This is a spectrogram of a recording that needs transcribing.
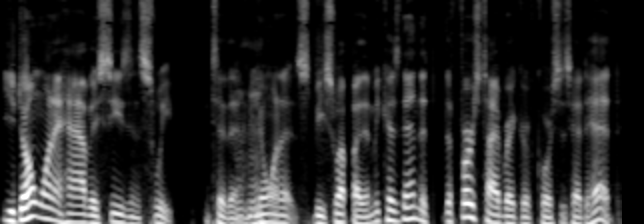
you don't want to have a season sweep to them. You don't want to be swept by them because then the the first tiebreaker, of course, is head to head.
